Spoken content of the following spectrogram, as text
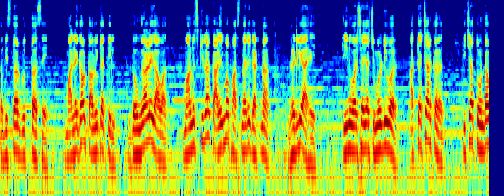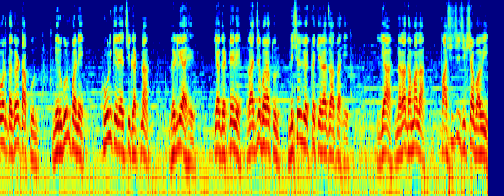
सविस्तर वृत्त असे. मालेगाव तालुक्यातील डोंगराळे गावात माणुसकीला काळीमा फासणारी घटना घडली आहे. तीन वर्षाच्या चिमुरडीवर अत्याचार करत तिच्या तोंडावर दगड टाकून निर्गुणपणे खून केल्याची घटना घडली आहे. या घटनेने राज्यभरातून निषेध व्यक्त केला जात आहे. या नराधमाला फाशीची शिक्षा व्हावी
